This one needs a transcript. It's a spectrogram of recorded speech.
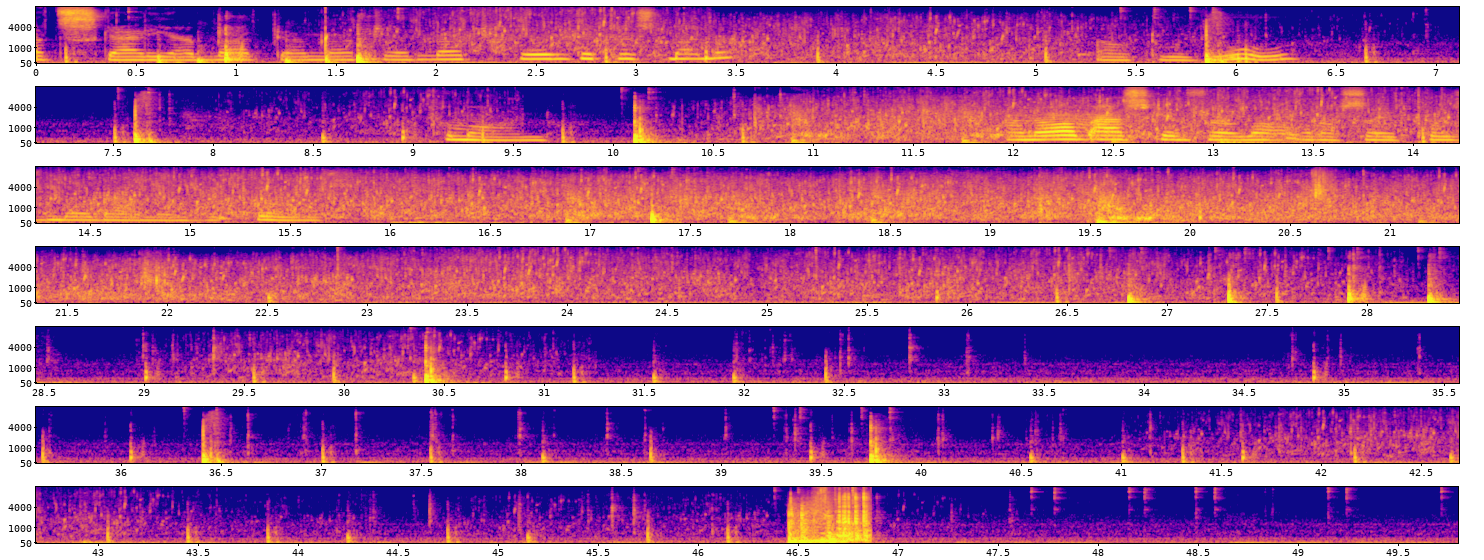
That's scary. I'm not, I'm not, I'm not going to test my. Out with you. Come on. I know I'm asking for a lot when I say please more diamonds, but please.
